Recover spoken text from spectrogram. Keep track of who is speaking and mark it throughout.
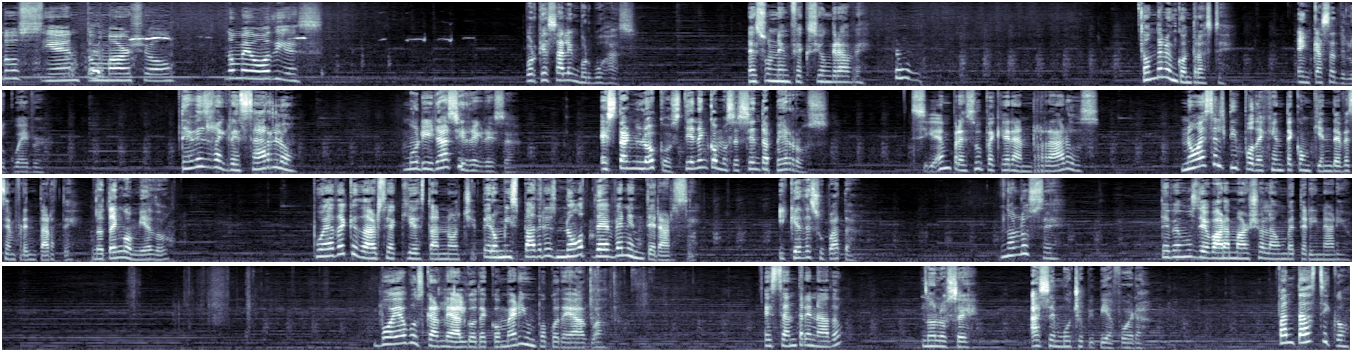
Speaker 1: Lo siento, Marshall. No me odies.
Speaker 2: ¿Por qué salen burbujas?
Speaker 1: Es una infección grave. ¿Dónde lo encontraste?
Speaker 2: En casa de Luke Waver.
Speaker 1: Debes regresarlo.
Speaker 2: Morirá si regresa. Están locos, tienen como 60 perros.
Speaker 1: Siempre supe que eran raros. No es el tipo de gente con quien debes enfrentarte.
Speaker 2: No tengo miedo.
Speaker 1: Puede quedarse aquí esta noche, pero mis padres no deben enterarse.
Speaker 2: ¿Y qué de su pata?
Speaker 1: No lo sé. Debemos llevar a Marshall a un veterinario. Voy a buscarle algo de comer y un poco de agua. ¿Está entrenado?
Speaker 2: No lo sé. Hace mucho pipí afuera.
Speaker 1: Fantástico.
